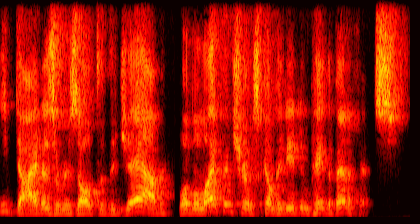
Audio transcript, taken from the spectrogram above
he died as a result of the jab. Well, the life insurance company didn't pay the benefits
